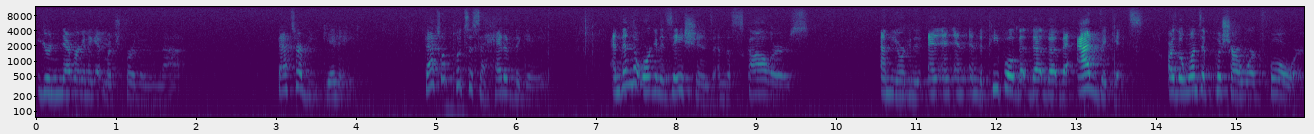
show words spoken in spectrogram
you're never going to get much further than that. That's our beginning. That's what puts us ahead of the game. And then the organizations and the scholars and the, organi- and, and, and, and the people, that the, the, the advocates are the ones that push our work forward.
